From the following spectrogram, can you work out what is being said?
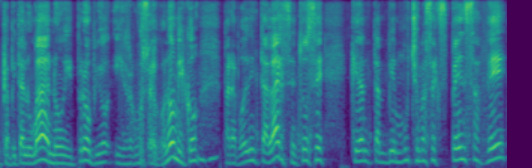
capital humano y propio y recursos económicos para poder instalarse. Entonces quedan también mucho más expensas de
